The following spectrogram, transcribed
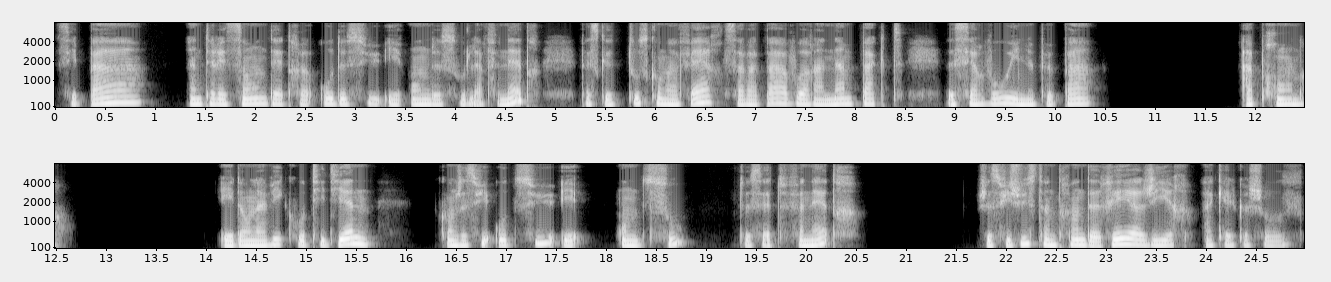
c'est pas intéressant d'être au-dessus et en dessous de la fenêtre parce que tout ce qu'on va faire, ça va pas avoir un impact. Le cerveau, il ne peut pas apprendre. Et dans la vie quotidienne, quand je suis au-dessus et en dessous de cette fenêtre, je suis juste en train de réagir à quelque chose.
